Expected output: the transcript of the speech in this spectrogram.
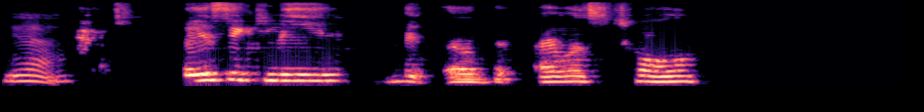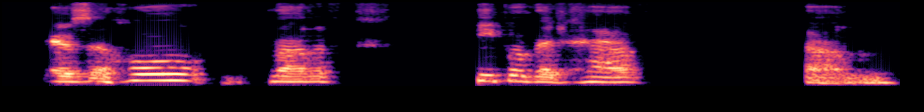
Yeah. Basically, uh, I was told there's a whole lot of people that have um,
